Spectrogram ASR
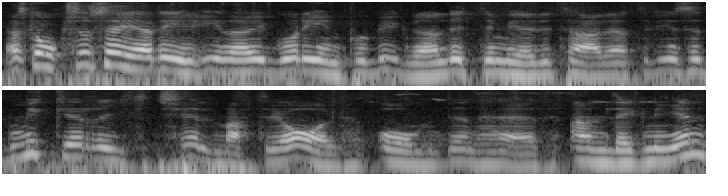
Jag ska också säga det innan vi går in på byggnaden lite mer i detalj att det finns ett mycket rikt källmaterial om den här anläggningen.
